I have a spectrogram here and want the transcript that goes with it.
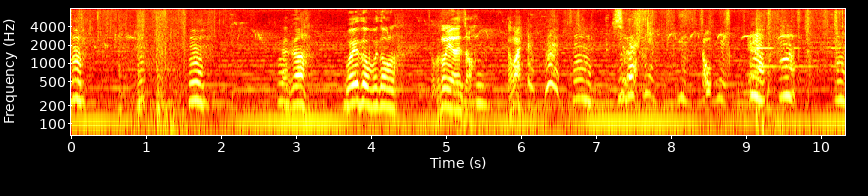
嗯，嗯，大哥，我也走不动了，走不动也得走，赶快，嗯，起来，走，嗯嗯嗯，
